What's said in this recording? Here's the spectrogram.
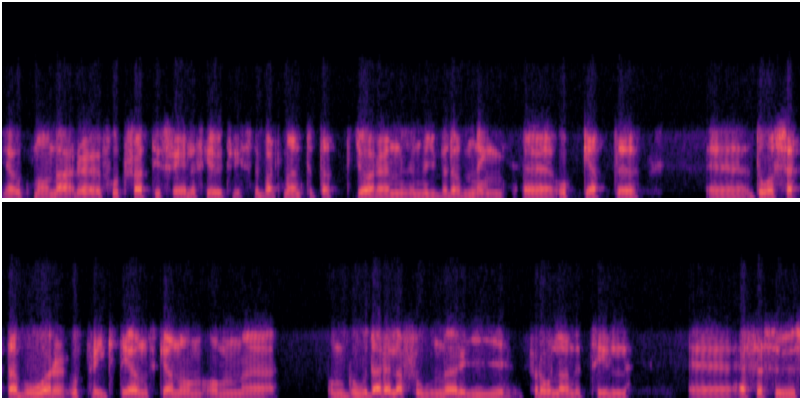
jag uppmanar eh, fortsatt israeliska utrikesdepartementet att göra en, en ny bedömning eh, och att eh, då sätta vår uppriktiga önskan om, om, om goda relationer i förhållande till SSUs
